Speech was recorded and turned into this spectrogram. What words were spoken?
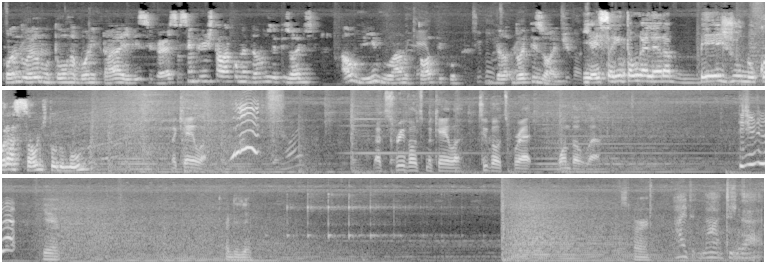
Quando eu não tô, o Rabone tá e vice-versa, sempre a gente tá lá comentando os episódios ao vivo, lá no tópico do, do episódio. E é isso aí então, galera. Beijo no coração de todo mundo. Michaela. That's three votes, Michaela, two votes, Brett, one vote left. Did you do that? Yeah. I did it. Sorry. I did not do that.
